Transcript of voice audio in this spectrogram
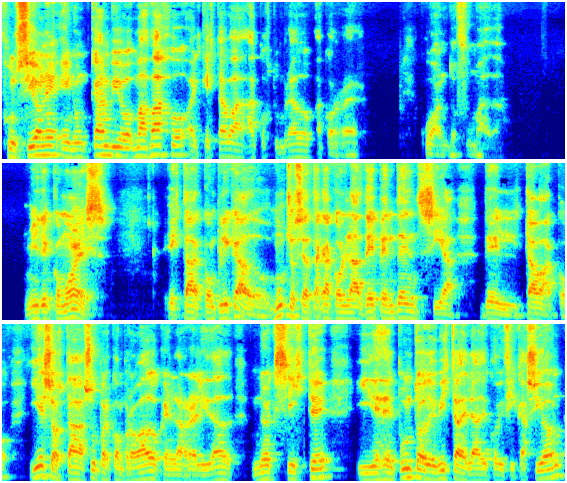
funcione en un cambio más bajo al que estaba acostumbrado a correr cuando fumada. Miren cómo es. Está complicado. Mucho se ataca con la dependencia del tabaco. Y eso está súper comprobado que en la realidad no existe. Y desde el punto de vista de la decodificación,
